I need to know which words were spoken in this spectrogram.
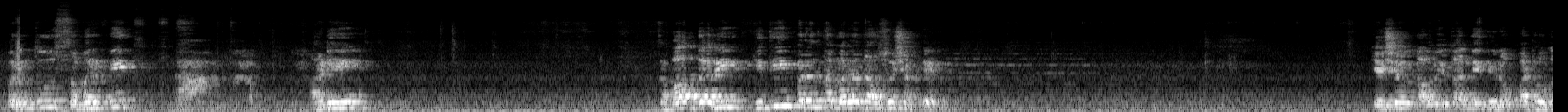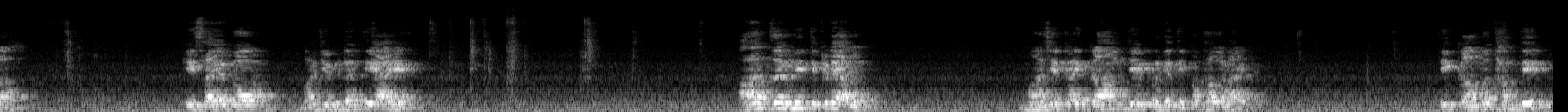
परंतु समर्पित आणि जबाबदारी कितीपर्यंत मर्यादा असू शकते? केशव गावितांनी निरोप पाठवला की साहेब माझी विनंती आहे आज जर मी तिकडे आलो माझे काही काम जे प्रगतीपथावर आहे ती कामं थांबतील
